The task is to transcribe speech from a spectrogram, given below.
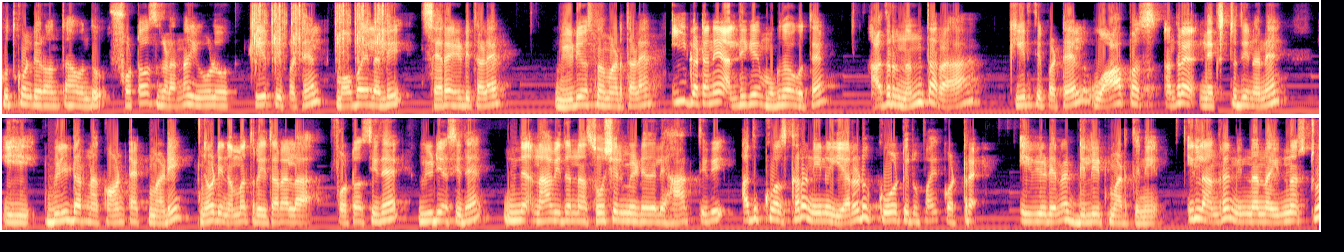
ಕೂತ್ಕೊಂಡಿರುವಂತಹ ಒಂದು ಫೋಟೋಸ್ಗಳನ್ನು ಇವಳು ಕೀರ್ತಿ ಪಟೇಲ್ ಮೊಬೈಲ್ ಅಲ್ಲಿ ಸೆರೆ ಹಿಡಿತಾಳೆ ವಿಡಿಯೋಸ್ನ ಮಾಡ್ತಾಳೆ. ಈ ಘಟನೆ ಅಲ್ಲಿಗೆ ಮುಗ್ದೋಗುತ್ತೆ. ಅದ್ರ ನಂತರ ಕೀರ್ತಿ ಪಟೇಲ್ ವಾಪಸ್, ಅಂದ್ರೆ ನೆಕ್ಸ್ಟ್ ದಿನನೇ ಈ ಬಿಲ್ಡರ್ನ ಕಾಂಟ್ಯಾಕ್ಟ್ ಮಾಡಿ, ನೋಡಿ ನಮ್ಮ ಹತ್ರ ಈ ತರ ಎಲ್ಲ ಫೋಟೋಸ್ ಇದೆ ವಿಡಿಯೋಸ್ ಇದೆ ನಾವ್ ಇದನ್ನ ಸೋಷಿಯಲ್ ಮೀಡಿಯಾದಲ್ಲಿ ಹಾಕ್ತಿವಿ ಅದಕ್ಕೋಸ್ಕರ ನೀನು ಎರಡು ಕೋಟಿ ರೂಪಾಯಿ ಕೊಟ್ರೆ ಈ ವಿಡಿಯೋನ ಡಿಲೀಟ್ ಮಾಡ್ತೀನಿ. ಇಲ್ಲ ಅಂದ್ರೆ ನಿನ್ನನ್ನ ಇನ್ನಷ್ಟು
